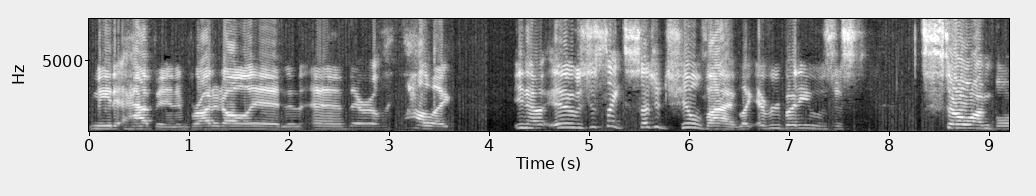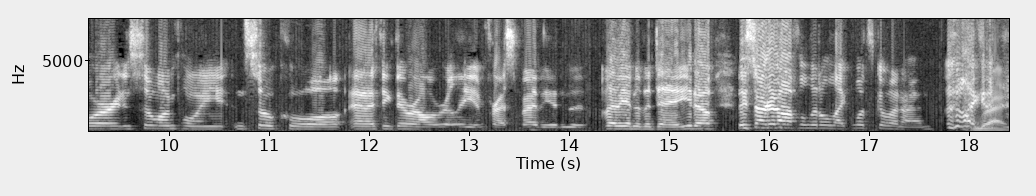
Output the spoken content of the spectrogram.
made it happen and brought it all in, and, and they were like, wow, like, you know, it was just like such a chill vibe. Like everybody was just so on board and so on point and so cool and i think they were all really impressed by the end of the, by the end of the day you know they started off a little like what's going on like Right,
